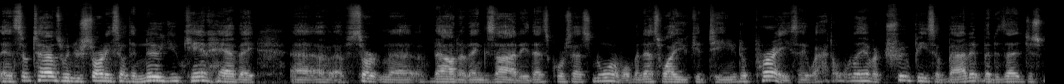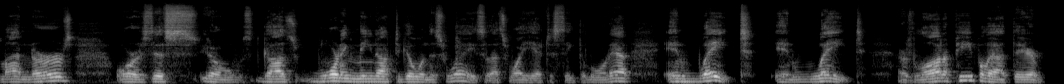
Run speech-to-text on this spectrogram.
And sometimes when you're starting something new, you can have a, uh, a certain uh, bout of anxiety. That's, of course, that's normal, but that's why you continue to pray. say, well, I don't really have a true peace about it, but is that just my nerves? Or is this, you know, God's warning me not to go in this way? So that's why you have to seek the Lord out and wait and wait. There's a lot of people out there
